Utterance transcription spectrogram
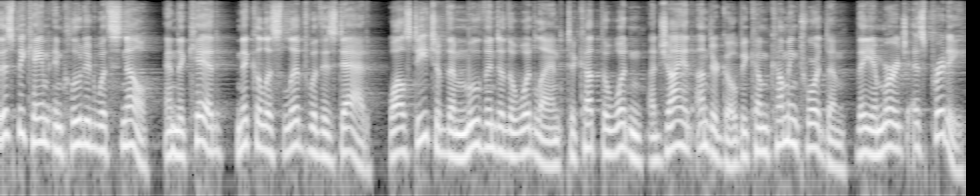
This became included with snow, and the kid, Nicholas lived with his dad, whilst each of them move into the woodland to cut the wooden, a giant undergo become coming toward them, they emerge as pretty.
